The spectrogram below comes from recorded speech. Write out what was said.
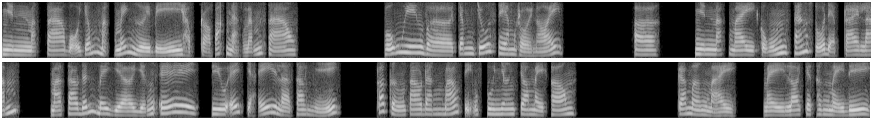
Nhìn mặt tao bộ giống mặt mấy người bị học trò bắt nạt lắm sao? Vũ Nguyên vờ chăm chú xem rồi nói. Ờ, nhìn mặt mày cũng sáng sủa đẹp trai lắm, mà sao đến bây giờ vẫn ế, tiêu ế chảy là sao nhỉ? Có cần tao đăng báo tiện phu nhân cho mày không? Cảm ơn mày, mày lo cho thân mày đi.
